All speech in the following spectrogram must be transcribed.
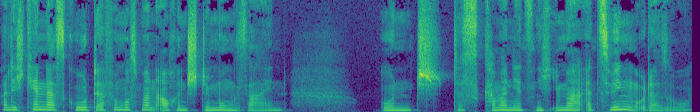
weil ich kenne das gut, dafür muss man auch in Stimmung sein. Und das kann man jetzt nicht immer erzwingen oder so.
